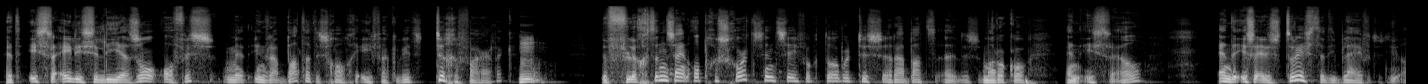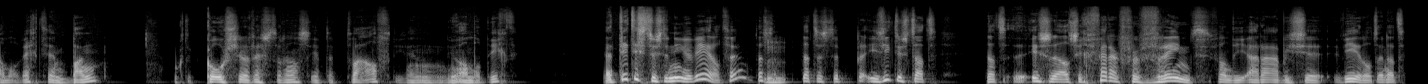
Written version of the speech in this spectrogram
het Israëlische liaison office met in Rabat, dat is gewoon geëvacueerd, is te gevaarlijk. Hm. De vluchten zijn opgeschort sinds 7 oktober tussen Rabat, uh, dus Marokko en Israël. En de Israëlische toeristen die blijven dus nu allemaal weg, zijn bang. Ook de kosher restaurants, je hebt er twaalf, die zijn nu allemaal dicht. Ja, dit is dus de nieuwe wereld. Hè? Dat is, Mhm. dat is de, je ziet dus dat, dat Israël zich verder vervreemdt van die Arabische wereld. En dat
